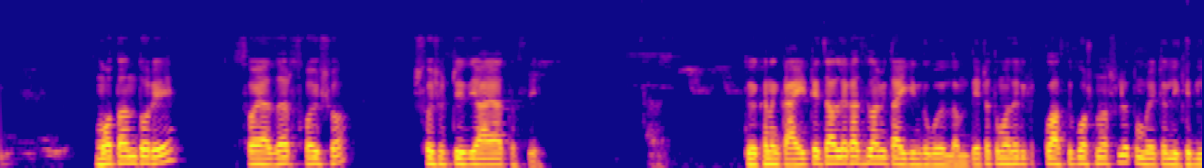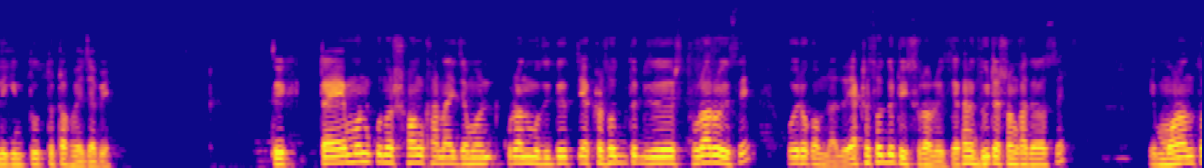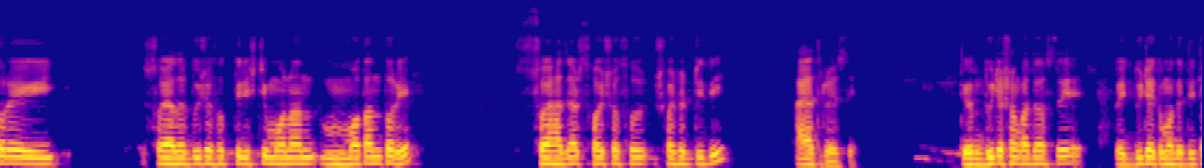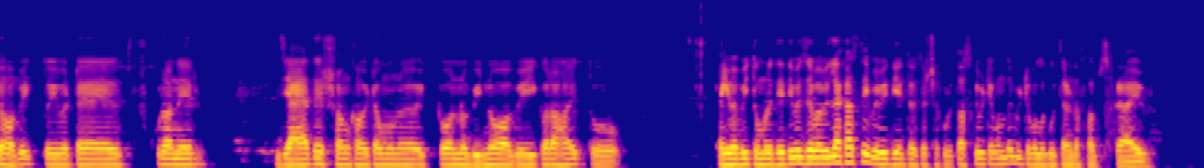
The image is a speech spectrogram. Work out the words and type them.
মতান্তরে ছয় হাজার ছয়শো ছয়ষট্টিটি আয়াত আছে। তো এখানে গাইডে যা লেখা ছিল আমি তাই কিন্তু বলে দিলাম। এটা তোমাদের ক্লাসে প্রশ্ন আসলে তোমরা এটা লিখে দিলে কিন্তু উত্তরটা হয়ে যাবে। তো এটা এমন কোনো সংখ্যা নাই যেমন কোরআন মসজিদে একশো চোদ্দটি সুরা রয়েছে ওই রকম না। যে একশো চোদ্দটি সুরা রয়েছে। এখানে দুইটা সংখ্যা দেওয়া আছে। এই মনান্তরে এই ছয় হাজার দুইশো ছত্রিশটি মনান, মতান্তরে ছয় হাজার ছয়শো ছয়ষট্টিটি আয়াত রয়েছে। তো এখানে দুইটা সংখ্যা দেওয়া আছে, তো এই দুইটাই তোমাদের দিতে হবে। তো এবারটা কোরআনের যে আয়াতের সংখ্যা, ওইটা মনে হয় একটু অন্য ভিন্নভাবেই করা হয়। তো এইভাবেই তোমরা দিয়ে দেবে, যেভাবে লেখা আছে এইভাবে দিয়ে দেওয়ার চেষ্টা করবে তো আজকে ভিডিও বন্ধু ভিডিও ভালো চ্যানেলটা সাবস্ক্রাইব।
